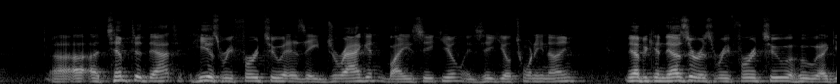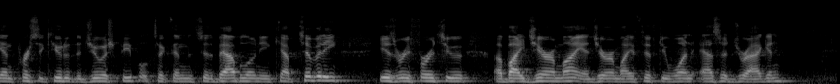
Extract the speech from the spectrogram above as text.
uh, attempted that. He is referred to as a dragon by Ezekiel, Ezekiel 29. Nebuchadnezzar is referred to, who again persecuted the Jewish people, took them into the Babylonian captivity. He is referred to uh, by Jeremiah, Jeremiah 51, as a dragon.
